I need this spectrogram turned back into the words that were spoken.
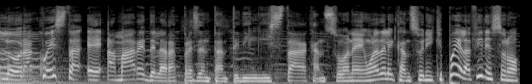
Allora, questa è Amare della rappresentante di lista, canzone, una delle canzoni che poi alla fine sono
